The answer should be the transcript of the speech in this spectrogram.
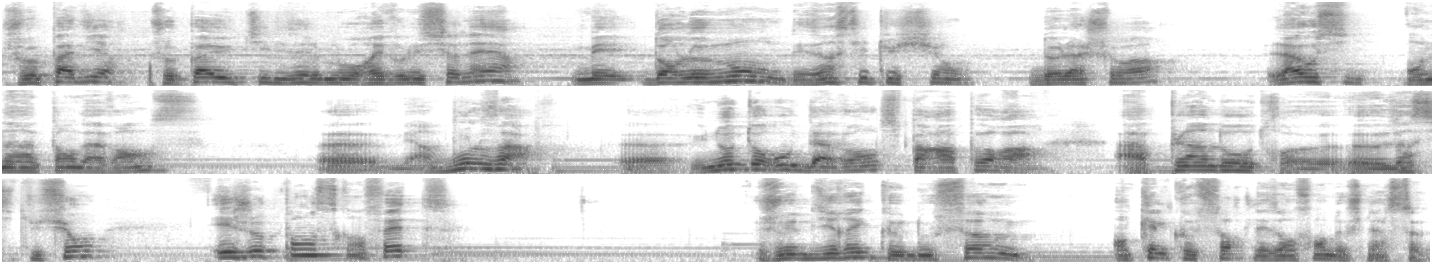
Je veux pas dire, je veux pas utiliser le mot révolutionnaire, mais dans le monde des institutions de la Shoah, Là aussi, on a un temps d'avance, euh, mais un boulevard, euh, une autoroute d'avance par rapport à, plein d'autres euh, institutions. Et je pense qu'en fait, je dirais que nous sommes en quelque sorte les enfants de Schneerson.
